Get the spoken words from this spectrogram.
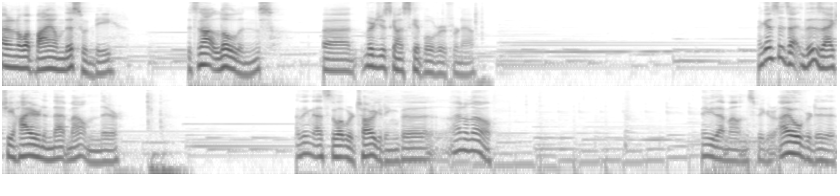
I don't know what biome this would be. It's not lowlands, but we're just gonna skip over it for now. I guess it's this is actually higher than that mountain there. I think that's what we're targeting, but I don't know. Maybe that mountain's bigger. I overdid it.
